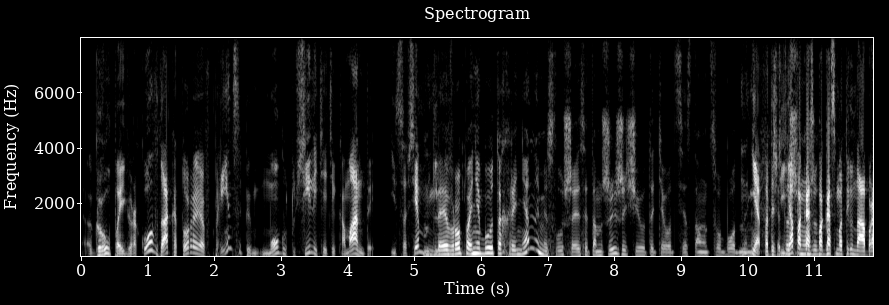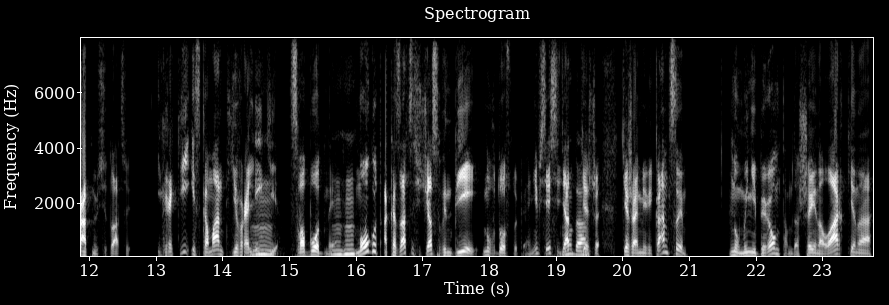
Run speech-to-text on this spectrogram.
э, группа игроков, да, которые, в принципе, могут усилить эти команды. И совсем... Для не... Европы они будут охрененными, слушай, если там Жижичи вот эти вот все станут свободными. Нет, подожди, Это я пока, может... пока смотрю на обратную ситуацию игроки из команд Евролиги mm. свободные mm-hmm. могут оказаться сейчас в NBA, ну, в доступе. Они все сидят, ну, да. те, же, те же американцы. Ну, мы не берем там, да, Шейна Ларкина,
